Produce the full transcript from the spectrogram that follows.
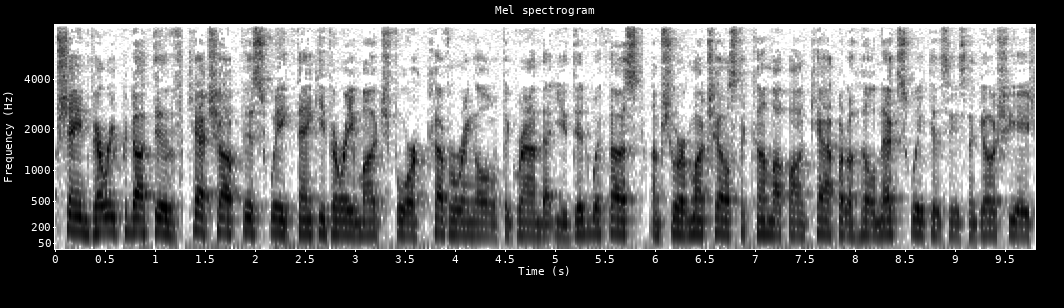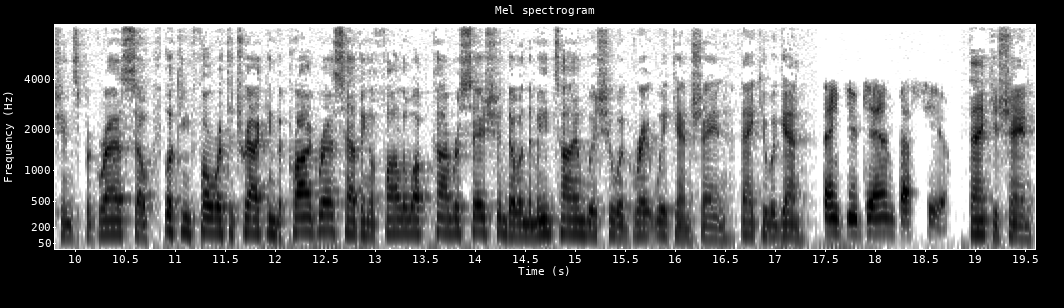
Shane, very productive catch up this week. Thank you very much for covering all of the ground that you did with us. I'm sure much else to come up on Capitol Hill next week as these negotiations progress. So, looking forward to tracking the progress, having a follow up conversation. Though, in the meantime, wish you a great weekend, Shane. Thank you again. Thank you, Dan. Best to you. Thank you, Shane.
